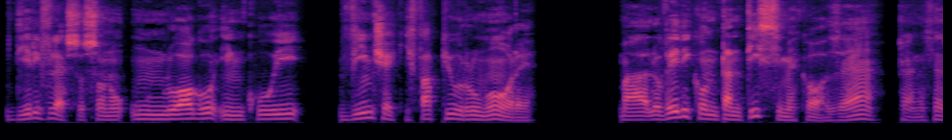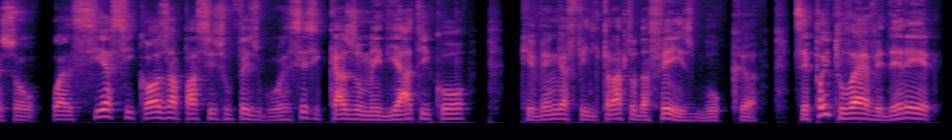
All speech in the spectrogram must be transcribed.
di riflesso, sono un luogo in cui vince chi fa più rumore. Ma lo vedi con tantissime cose, eh? Cioè, nel senso, qualsiasi cosa passi su Facebook, qualsiasi caso mediatico che venga filtrato da Facebook, se poi tu vai a vedere,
